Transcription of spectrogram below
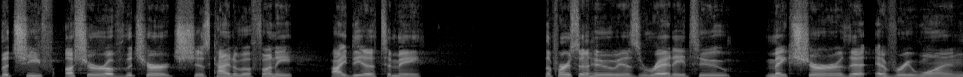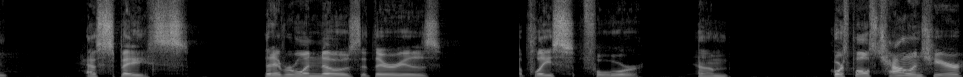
the chief usher of the church is kind of a funny idea to me. The person who is ready to make sure that everyone has space, that everyone knows that there is a place for them. Of course, Paul's challenge here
